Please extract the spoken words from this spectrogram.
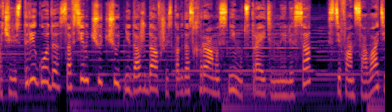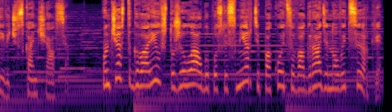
А через три года, совсем чуть-чуть не дождавшись, когда с храма снимут строительные леса, Стефан Саватьевич скончался. Он часто говорил, что желал бы после смерти покоиться в ограде новой церкви.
